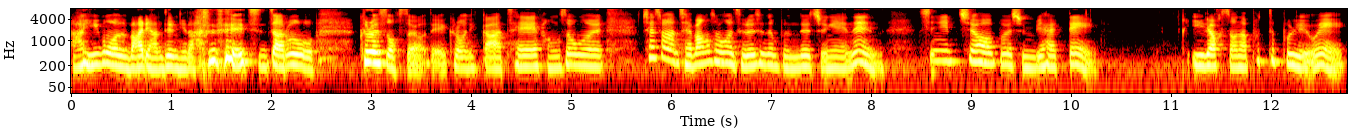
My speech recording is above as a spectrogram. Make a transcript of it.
아, 이건 말이 안 됩니다. 네, 진짜로 그럴 수 없어요. 네, 그러니까 제 방송을, 최소한 제 방송을 들으시는 분들 중에는 신입 취업을 준비할 때 이력서나 포트폴리오에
